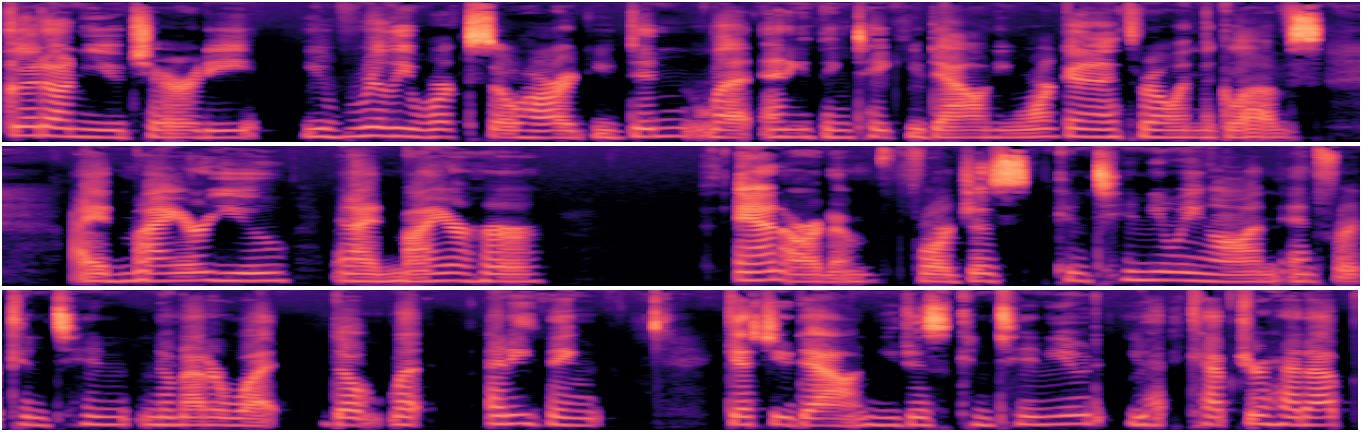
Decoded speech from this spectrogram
Good on you, Charity. You've really worked so hard. You didn't let anything take you down. You weren't going to throw in the gloves. I admire you and I admire her and Artem for just continuing on and for continue no matter what. Don't let anything get you down. You just continued. You kept your head up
